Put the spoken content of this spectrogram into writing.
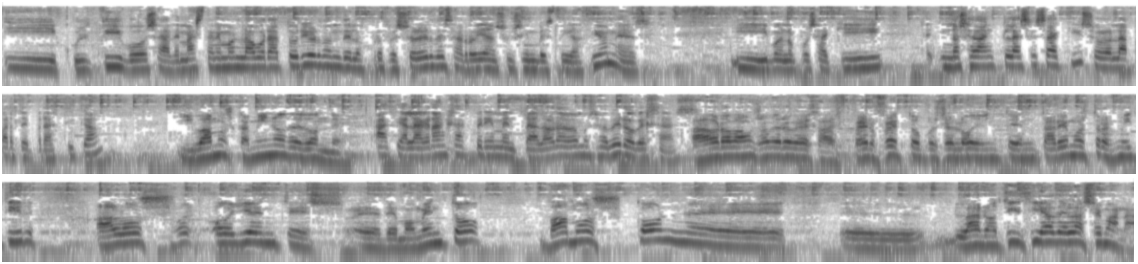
y cultivos. Además tenemos laboratorios donde los profesores desarrollan sus investigaciones. Y bueno, pues aquí eh, no se dan clases aquí, solo la parte práctica. ¿Y vamos camino de dónde? Hacia la granja experimental. Ahora vamos a ver ovejas. Ahora vamos a ver ovejas. Perfecto, pues se lo intentaremos transmitir a los oyentes. Eh, de momento vamos con eh, el- la noticia de la semana.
